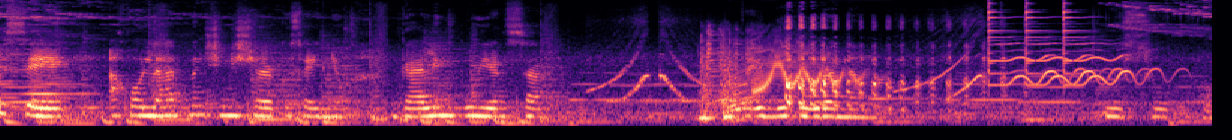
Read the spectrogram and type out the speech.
Kasi ako lahat ng sinishare ko sa inyo, galing po yan sa naibuturan ng puso ko.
